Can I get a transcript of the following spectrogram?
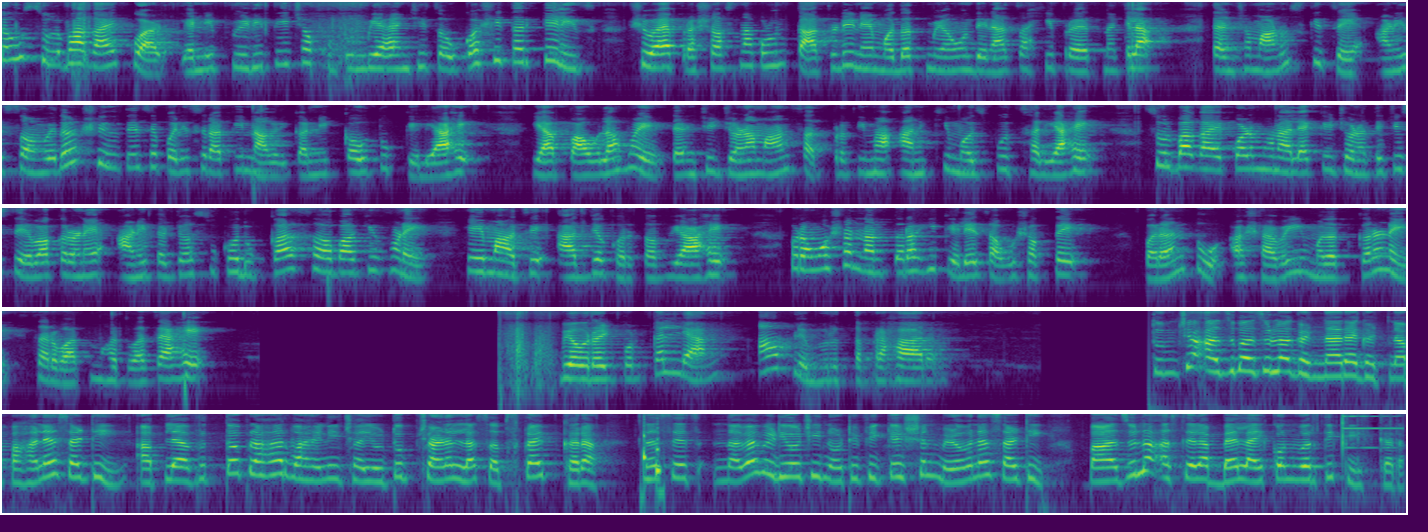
सौ सुलभा गायकवाड यांनी पीडितेच्या कुटुंबियांची चौकशी तर केलीच शिवाय प्रशासनाकडून तातडीने मदत मिळवून देण्याचाही प्रयत्न केला. त्यांच्या माणुसकीचे आणि संवेदनशीलतेचे परिसरातील नागरिकांनी कौतुक केले आहे. या पावलामुळे त्यांची जनमानसात प्रतिमा आणखी मजबूत झाली आहे. सुलभा गायकवाड म्हणाल्या की जनतेची सेवा करणे आणि त्याच्या सुखदुःखात सहभागी होणे हे माझे आद्य कर्तव्य आहे. प्रमोशन नंतरही केले जाऊ शकते. परंतु अशावेळी मदत करणे सर्वात महत्त्वाचे आहे. ब्युरो रिपोर्ट कल्याण आपले वृत्तप्रहार तुमच्या आजूबाजूला घडणाऱ्या घटना पाहण्यासाठी आपल्या वृत्तप्रहार वाहिनीच्या यूट्यूब चॅनलला सबस्क्राईब करा. तसेच नव्या व्हिडिओची नोटिफिकेशन मिळवण्यासाठी बाजूला असलेल्या बेल आयकॉनवरती क्लिक करा.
